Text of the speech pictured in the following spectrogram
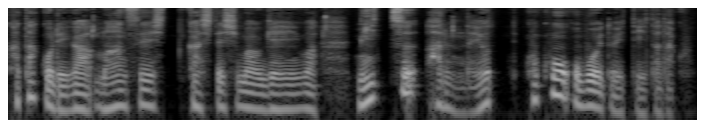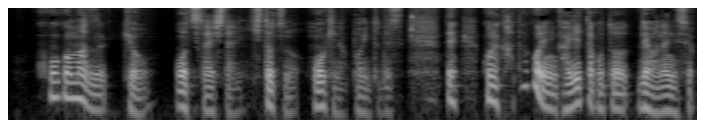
肩こりが慢性化してしまう原因は3つあるんだよ。ここを覚えておいていただく。ここがまず今日お伝えしたい一つの大きなポイントです。で、これ肩こりに限ったことではないんですよ。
